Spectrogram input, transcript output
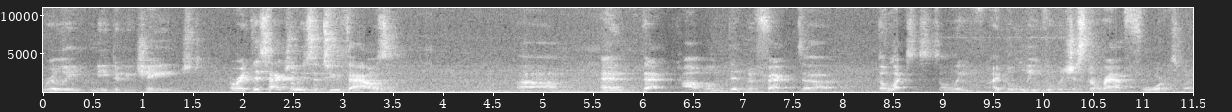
really need to be changed. All right, this actually is a 2000. Um, and that problem didn't affect uh, the Lexus. It's only, I believe it was just the RAV4s, but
